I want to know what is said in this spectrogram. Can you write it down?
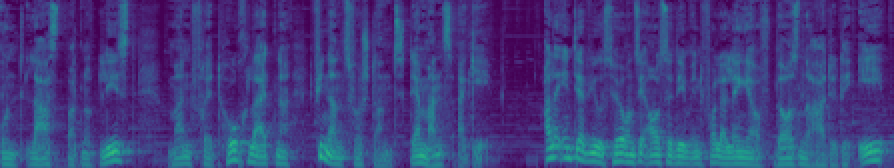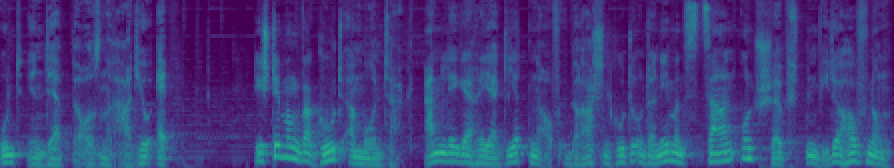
Und last but not least Manfred Hochleitner, Finanzvorstand der Manns AG. Alle Interviews hören Sie außerdem in voller Länge auf börsenradio.de und in der Börsenradio-App. Die Stimmung war gut am Montag. Anleger reagierten auf überraschend gute Unternehmenszahlen und schöpften wieder Hoffnung.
